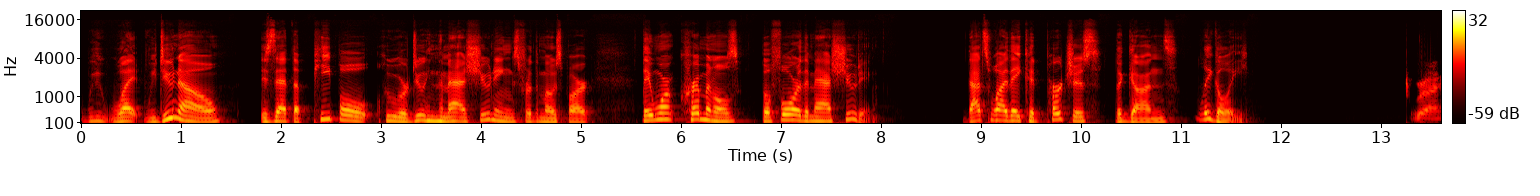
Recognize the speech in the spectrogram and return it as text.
We what we do know is that the people who were doing the mass shootings for the most part, they weren't criminals before the mass shooting. That's why they could purchase the guns legally. Right.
